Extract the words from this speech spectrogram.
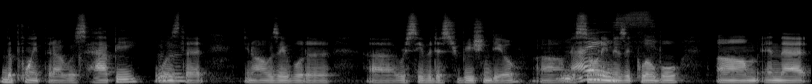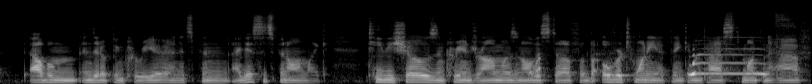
the point that I was happy was Mm-hmm. that you know I was able to uh, receive a distribution deal um, with Sony Music Global, um, and that album ended up in Korea, and it's been I guess it's been on like TV shows and Korean dramas and all this stuff about over 20 I think in the past month and a half,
